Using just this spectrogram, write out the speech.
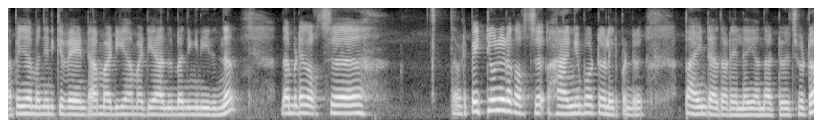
അപ്പം ഞാൻ പറഞ്ഞു എനിക്ക് വേണ്ട മടിയാ മടിയാ എന്ന് പറഞ്ഞിങ്ങനെ ഇരുന്ന് നമ്മുടെ കുറച്ച് നമ്മുടെ പെറ്റോണിയുടെ കുറച്ച് ഹാങ്ങിങ് ബോട്ടുകൾ ഇരിപ്പുണ്ട്. അപ്പം അതിന്റെ അതോടെ എല്ലാം ഞാൻ നട്ടുവെച്ചു കേട്ടോ.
